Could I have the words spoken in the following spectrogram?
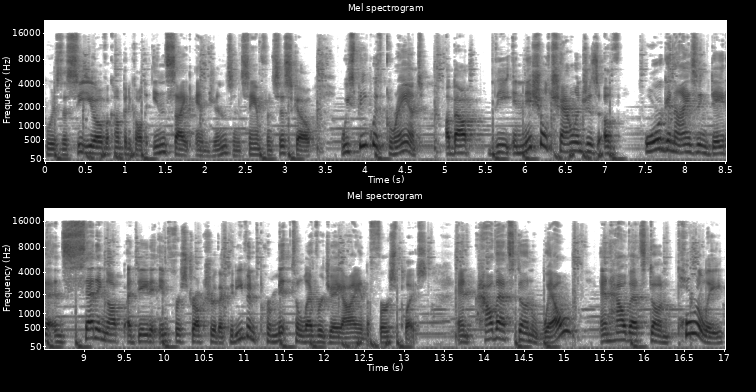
who is the CEO of a company called Insight Engines in San Francisco. We speak with Grant about the initial challenges of organizing data and setting up a data infrastructure that could even permit to leverage AI in the first place. And how that's done well and how that's done poorly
